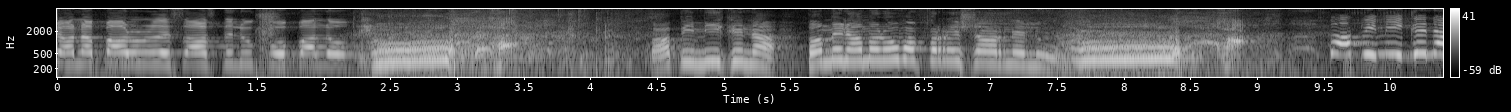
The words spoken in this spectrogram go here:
ճանապարհ ես ասնելու կոպալով։ Պապի մի գնա, բա մեր համար ով է ֆրեշ առնելու։ Պապի մի գնա,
